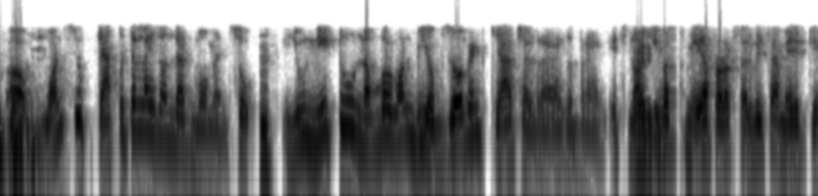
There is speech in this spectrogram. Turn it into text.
once you capitalise on that moment so you need to number one be observant क्या चल रहा है as a brand it's not कि बस मेरा प्रोडक्ट सर्विस है मेरे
